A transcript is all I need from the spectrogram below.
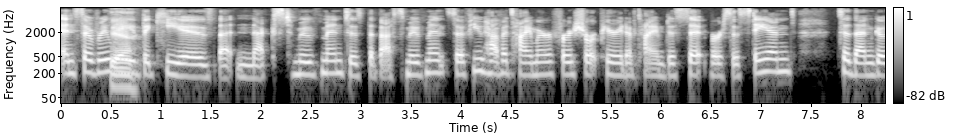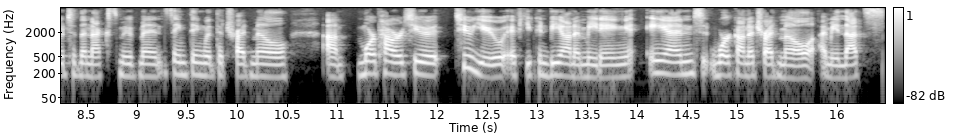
And so, really, yeah. the key is that next movement is the best movement. So, if you have a timer for a short period of time to sit versus stand, to then go to the next movement, same thing with the treadmill um, more power to to you if you can be on a meeting and work on a treadmill. I mean, that's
